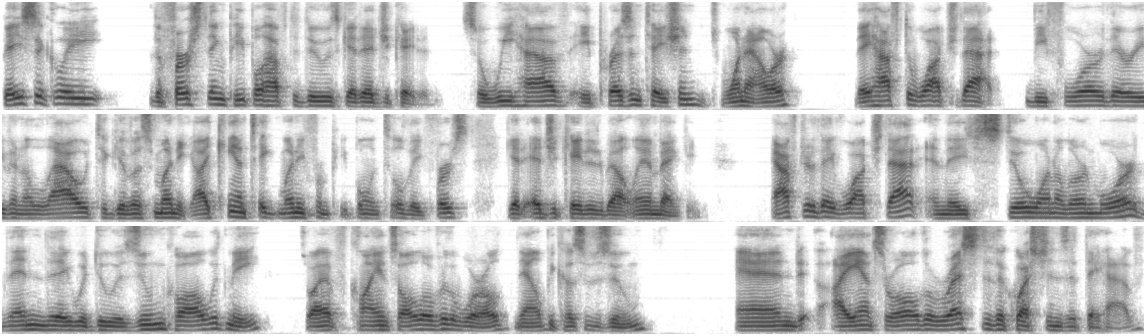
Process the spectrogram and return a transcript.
Basically the first thing people have to do is get educated. So we have a presentation. It's one hour. They have to watch that before they're even allowed to give us money. I can't take money from people until they first get educated about land banking. After they've watched that and they still want to learn more then they would do a zoom call with me. So i have clients all over the world now because of zoom. And I answer all the rest of the questions that they have.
